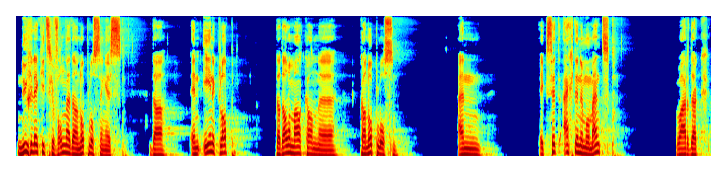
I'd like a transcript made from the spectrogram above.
nu gelijk iets gevonden heb dat een oplossing is. Dat in ene klap dat allemaal kan, uh, kan oplossen. En ik zit echt in een moment waar dat ik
